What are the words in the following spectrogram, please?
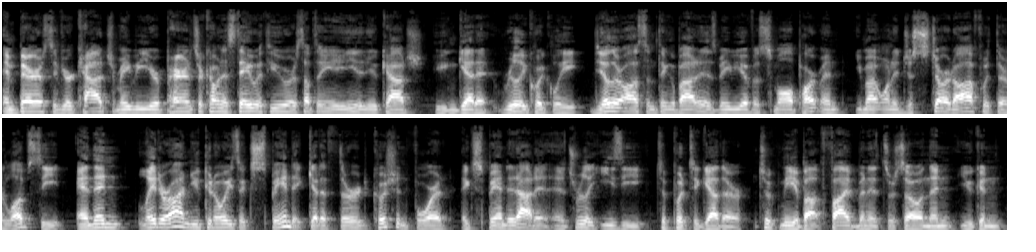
embarrassed of your couch, or maybe your parents are coming to stay with you or something, you need a new couch, you can get it really quickly. The other awesome thing about it is maybe you have a small apartment, you might want to just start off with their love seat, and then later on, you can always expand it, get a third cushion for it, expand it out. And it's really easy to put together. It took me about five minutes or so, and then you can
